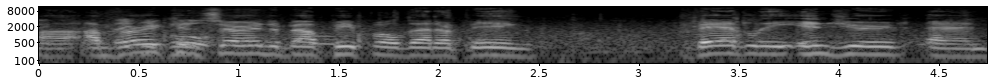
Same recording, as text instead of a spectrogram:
Uh, I'm very concerned about people that are being badly injured and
